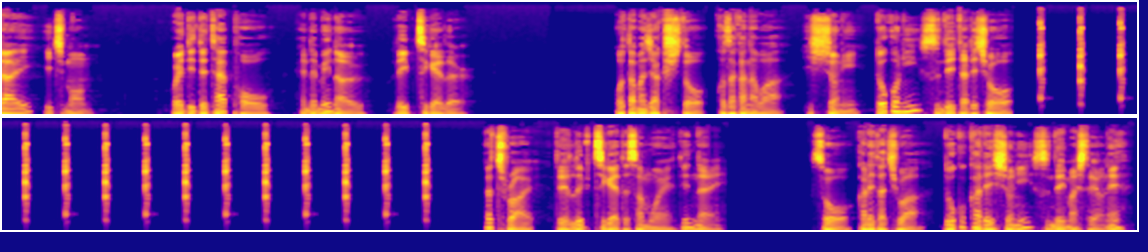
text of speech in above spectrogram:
第1問 Where did the tadpole and the minnow live together? オタマジャクシと小魚は一緒にどこに住んでいたでしょう That's right, they lived together somewhere, didn't they? そう、彼たちはどこかで一緒に住んでいましたよね。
